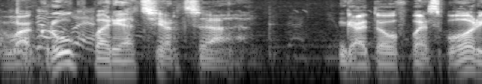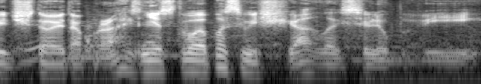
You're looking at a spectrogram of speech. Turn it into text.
Вокруг парят сердца. Готов поспорить, что это празднество посвящалось любви.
